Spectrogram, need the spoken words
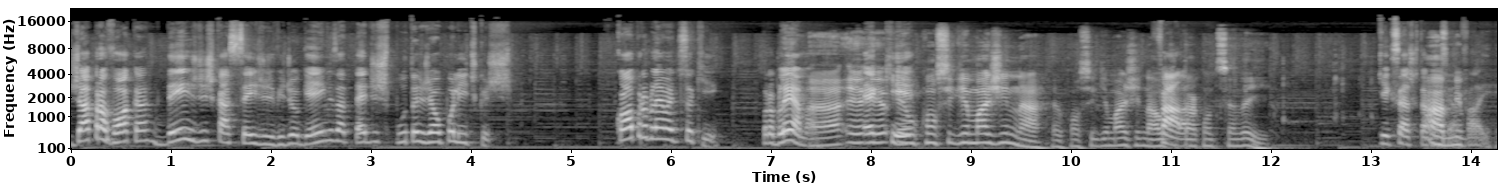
Já provoca desde escassez de videogames até disputas geopolíticas. Qual o problema disso aqui? O problema ah, eu, é eu, que. Eu consigo imaginar. Eu consigo imaginar Fala. o que tá acontecendo aí. O que, que você acha que tá acontecendo? Ah, me... Fala aí.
